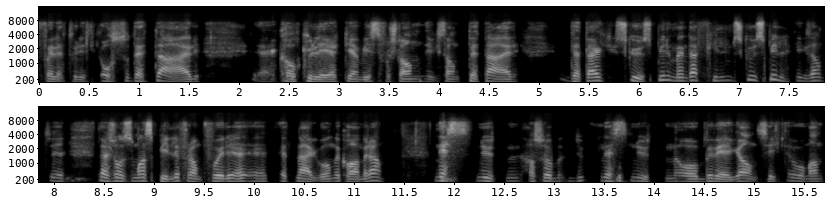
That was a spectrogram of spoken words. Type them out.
for retorikk. Også dette er kalkulert i en viss forstand. Dette er, dette, er, skuespill, men det er filmskuespill. Det er sånn som man spiller framfor et, et nærgående kamera. Nesten uten, altså, nesten uten å bevege ansiktet, hvor man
